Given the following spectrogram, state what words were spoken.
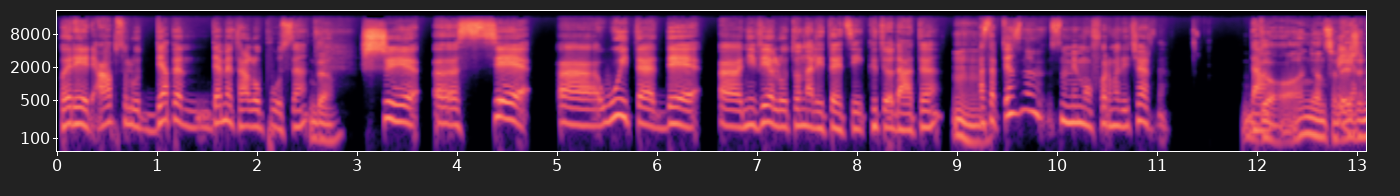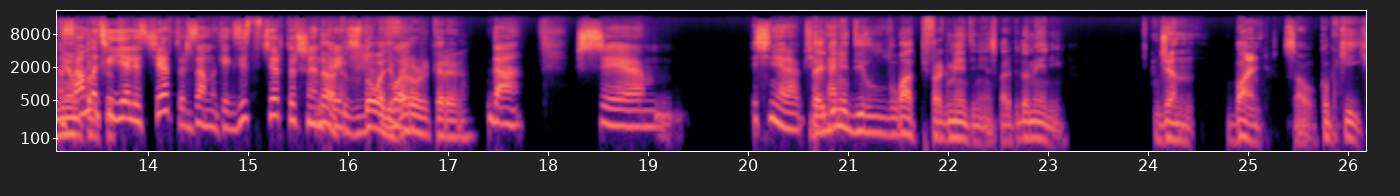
păreri absolut dia- diametral opusă Da. și uh, se uh, uită de uh, nivelul tonalității câteodată, Mhm. asta putem să, num- să numim o formă de ceartă. Da. Da, ne înțelege, Păi, ne înseamnă că împărțit. ele sunt certuri, înseamnă că există certuri și Da, între... că sunt două voi. adevăruri care... Da. Și um, cine era? cel Dar e care- bine diluat pe fragmente, mi se pare, pe domenii. Gen bani sau copii,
